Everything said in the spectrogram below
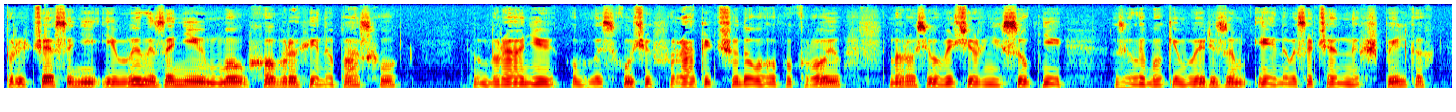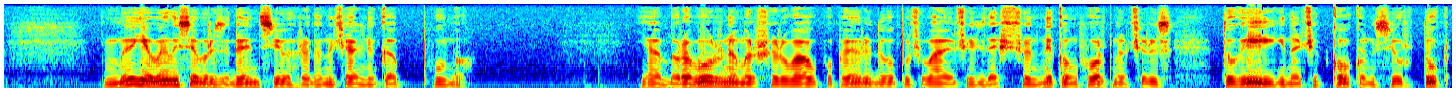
причесані і вилизані, мов ховрахи на Пасху, вбрані у блискучі фраки чудового покрою, Маросі у вечірній сукні з глибоким вирізом і на височенних шпильках, ми явилися в резиденцію градоначальника Пуно. Я бравурно марширував попереду, почуваючись дещо некомфортно через тугий, наче кокон, сюртук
